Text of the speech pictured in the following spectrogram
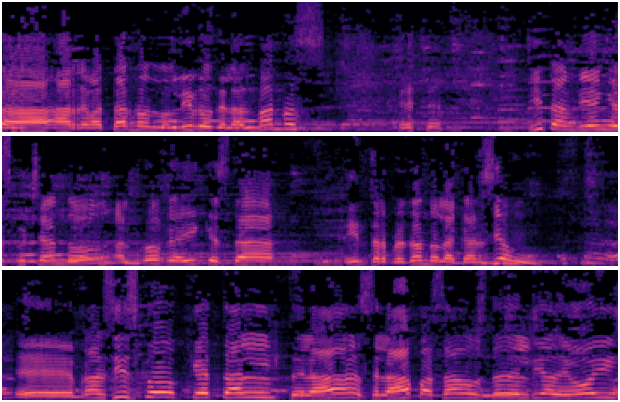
a arrebatarnos los libros de las manos. y también escuchando al profe ahí que está interpretando la canción. Eh, Francisco, ¿qué tal te la, se la ha pasado usted el día de hoy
